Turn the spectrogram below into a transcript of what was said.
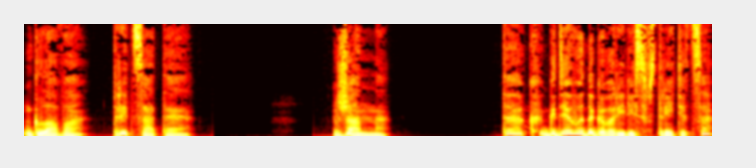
Глава 30. Жанна. «Так, где вы договорились встретиться?»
